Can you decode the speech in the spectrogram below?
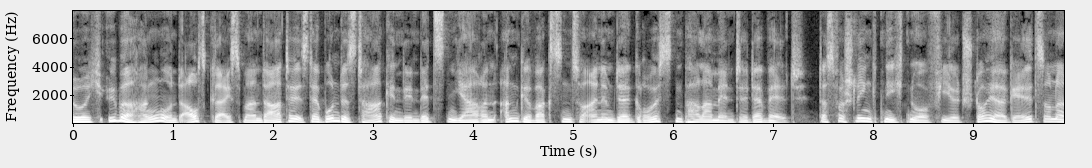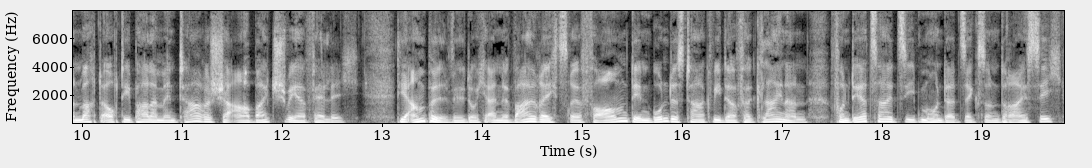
Durch Überhang- und Ausgleichsmandate ist der Bundestag in den letzten Jahren angewachsen zu einem der größten Parlamente der Welt. Das verschlingt nicht nur viel Steuergeld, sondern macht auch die parlamentarische Arbeit schwerfällig. Die Ampel will durch eine Wahlrechtsreform den Bundestag wieder verkleinern, von derzeit 736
